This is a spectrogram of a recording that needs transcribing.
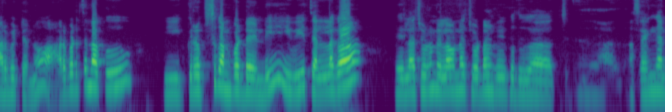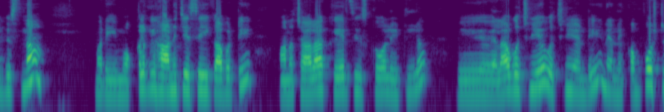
ఆరబెట్టాను. ఆరబెడితే నాకు ఈ గ్రబ్స్ కనపడ్డాయండి ఇవి తెల్లగా ఇలా చూడండి ఎలా ఉన్నాయో చూడడానికి కొద్దిగా అసహ్యంగా అనిపిస్తున్నా. మరి మొక్కలకి హాని చేసేవి కాబట్టి మనం చాలా కేర్ తీసుకోవాలి వీటిల్లో. ఎలాగొచ్చినాయో ఎలాగ వచ్చినాయో వచ్చినాయండి. నేను కంపోస్ట్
